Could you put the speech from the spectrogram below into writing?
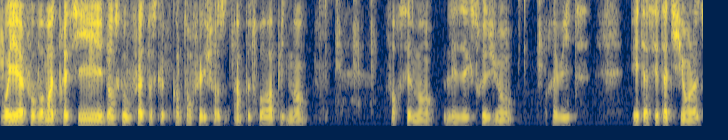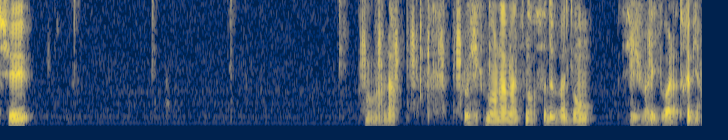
Vous voyez, il faut vraiment être précis dans ce que vous faites, parce que quand on fait les choses un peu trop rapidement, forcément, les extrusions vite est assez tatillon là-dessus. Voilà. logiquement là maintenant ça devrait être bon. Si je valide, voilà, très bien.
